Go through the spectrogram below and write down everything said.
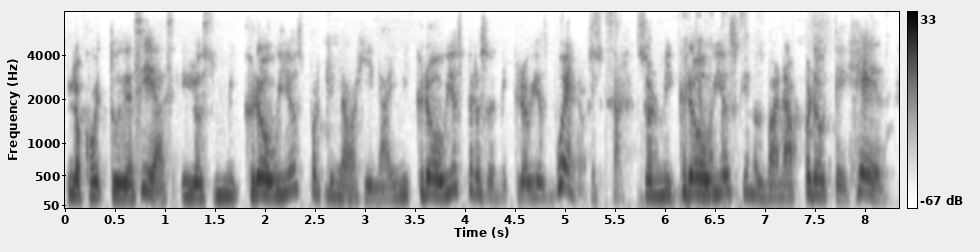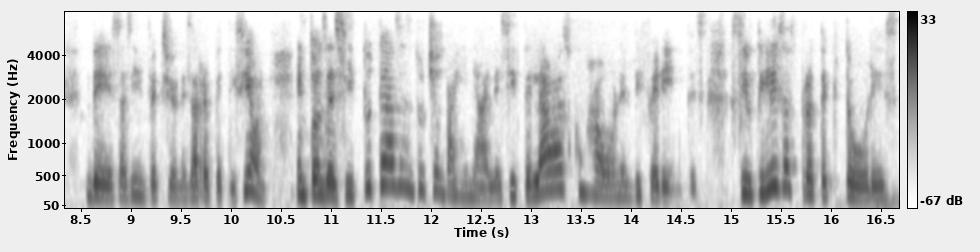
lo que tú decías, los microbios, porque en la vagina hay microbios, pero son microbios buenos. Exacto. Son microbios que nos van a proteger de esas infecciones a repetición. Entonces, si tú te haces duchas vaginales, si te lavas con jabones diferentes, si utilizas protectores,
